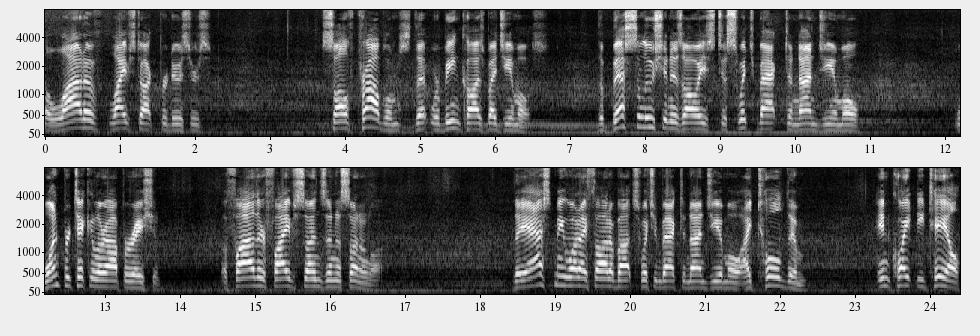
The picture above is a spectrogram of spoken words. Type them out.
a lot of livestock producers solve problems that were being caused by GMOs. The best solution is always to switch back to non-GMO. One particular operation, a father, five sons, and a son-in-law. They asked me what I thought about switching back to non-GMO. I told them in quite detail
